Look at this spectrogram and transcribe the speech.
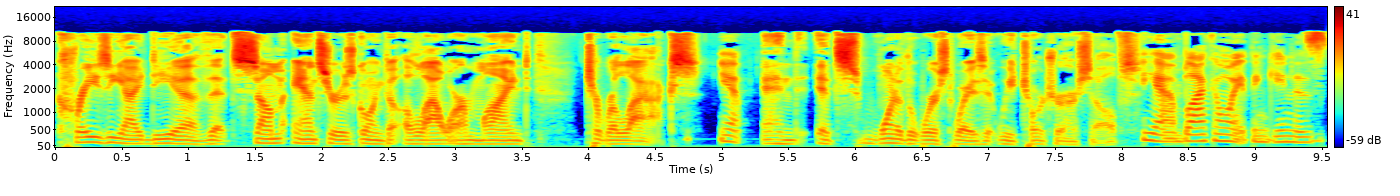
crazy idea that some answer is going to allow our mind to relax. Yep. And it's one of the worst ways that we torture ourselves. yeah black and white thinking is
